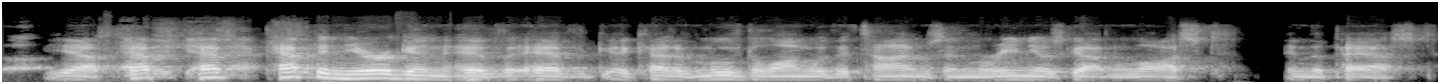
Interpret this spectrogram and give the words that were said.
Uh, yeah, Pep, Pep, Pep, and Jurgen have have kind of moved along with the times, and Mourinho's gotten lost in the past.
